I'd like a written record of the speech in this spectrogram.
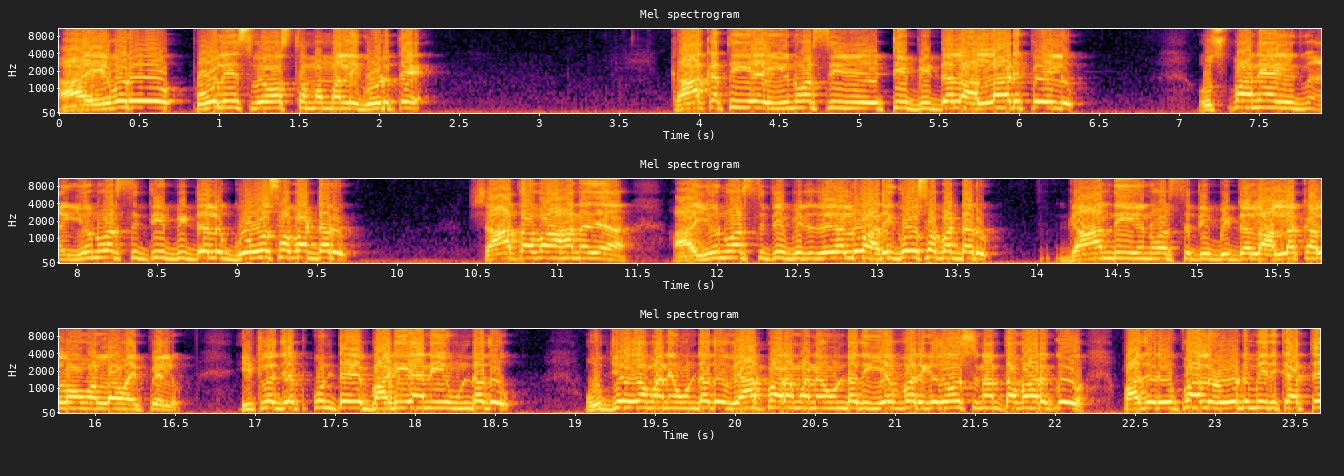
ఆ ఎవరు పోలీస్ వ్యవస్థ మమ్మల్ని కొడితే? కాకతీయ యూనివర్సిటీ బిడ్డలు అల్లాడిపోయిలు ఉస్మానియా యూనివర్సిటీ బిడ్డలు గోసపడ్డరు. శాతవాహన ఆ యూనివర్సిటీ బిడ్డలు అరిగోసపడ్డరు. గాంధీ యూనివర్సిటీ బిడ్డలు అల్లకల్లం వల్ల అయిపోయారు ఇట్లా చెప్పుకుంటే బడి అని ఉండదు. ఉద్యోగం అని ఉండదు వ్యాపారం అని ఉండదు. ఎవరికి దోసినంత వరకు పది రూపాయలు రోడ్డు మీదకి వస్తే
